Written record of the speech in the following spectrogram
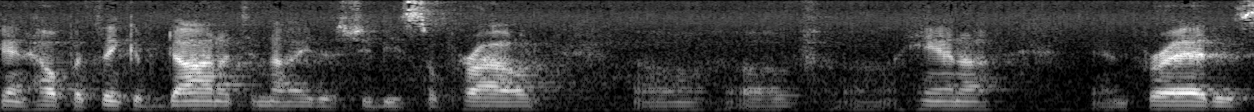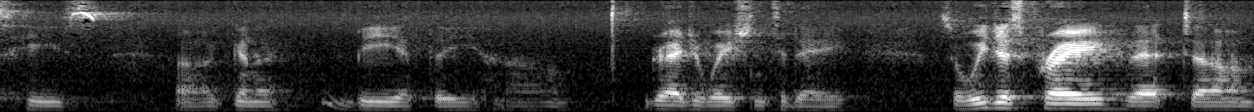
Can't help but think of Donna tonight as she'd be so proud uh, of uh, Hannah and Fred as he's uh, going to be at the um, graduation today. So we just pray that um,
